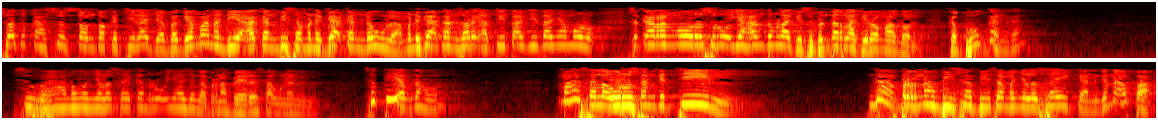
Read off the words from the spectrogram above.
Suatu kasus contoh kecil aja bagaimana dia akan bisa menegakkan daulah, menegakkan syariat cita-citanya mulu. Sekarang ngurus ru'yah antum lagi sebentar lagi Ramadan. Kebukan kan? Subhanallah menyelesaikan ru'yah aja nggak pernah beres tahunan itu. Setiap tahun. Masalah urusan kecil. Nggak pernah bisa-bisa menyelesaikan. Kenapa?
